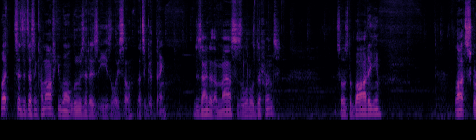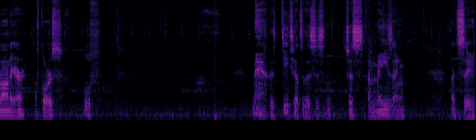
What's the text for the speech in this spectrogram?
But since it doesn't come off, you won't lose it as easily, so that's a good thing. Design of the mask is a little different. So is the body. A lot scrawnier, of course. Oof. Man, the detail to this is just amazing. Let's see,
